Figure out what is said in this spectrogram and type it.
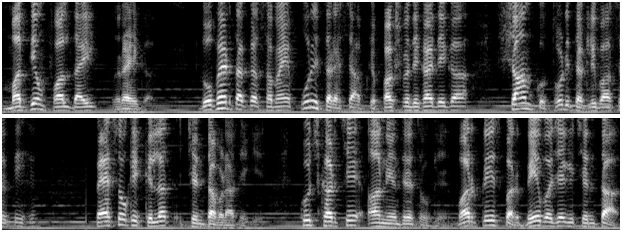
मध्यम फलदायी रहेगा। दोपहर तक का समय पूरी तरह से आपके पक्ष में दिखाई देगा। शाम को थोड़ी तकलीफ़ आ सकती है। पैसों की किल्लत चिंता बढ़ा देगी। कुछ खर्चे अनियंत्रित होंगे। वर्क प्लेस पर बेवजह की चिंता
